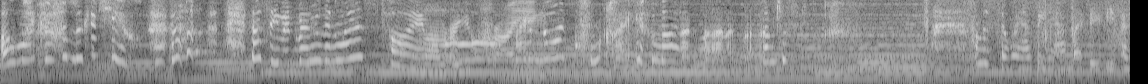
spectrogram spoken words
Oh my God, look at you. That's even better than last time. Mom, are you crying? I'm not crying. I'm not, I'm not, I'm not. I'm just, I'm just so happy to have my baby back.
